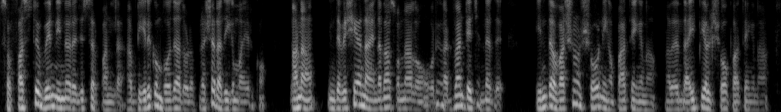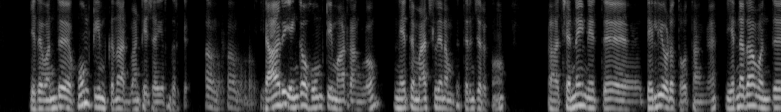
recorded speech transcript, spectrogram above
ஸோ, ஃபர்ஸ்ட் வின் இன்னும் ரெஜிஸ்டர் பண்ணல. அப்படி இருக்கும்போது அதோட பிரஷர் அதிகமா இருக்கும். ஆனா, இந்த விஷயம் நான் என்னதான் சொன்னாலும் ஒரு அட்வான்டேஜ் என்னது? இந்த வருஷம் ஷோ நீங்க பார்த்தீங்கன்னா, அதாவது இந்த ஐபிஎல் ஷோ பார்த்தீங்கன்னா, இது வந்து ஹோம் டீமுக்கு தான் அட்வான்டேஜா இருந்திருக்கு. யாரு எங்க ஹோம் டீம் ஆடுறாங்களோ, நேத்து மேட்ச்லயே நமக்கு தெரிஞ்சிருக்கும். சென்னை நேத்து டெல்லியோட தோத்தாங்க. என்னதான் வந்து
